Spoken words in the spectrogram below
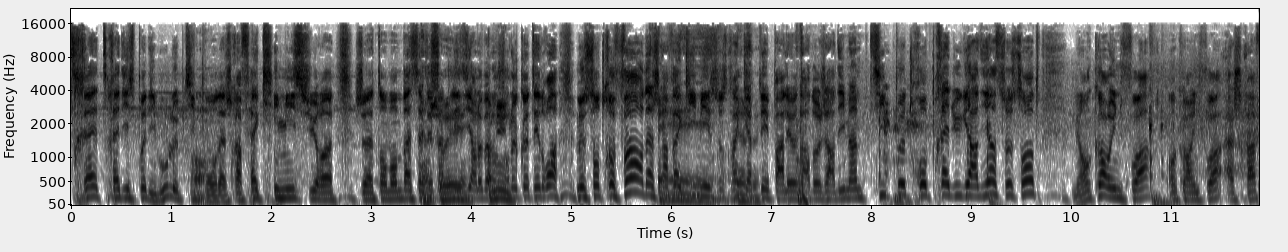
très très disponible. Ouh, Le petit Oh. pont d'Ashraf Hakimi sur Jonathan Bamba, ça Bien fait pas joué. plaisir. Le ballon sur le côté droit, le centre fort d'Ashraf Eh, Hakimi, et ce sera capté par Leonardo Jardim, un petit peu trop près du gardien ce centre, mais encore une fois, encore une fois, Ashraf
